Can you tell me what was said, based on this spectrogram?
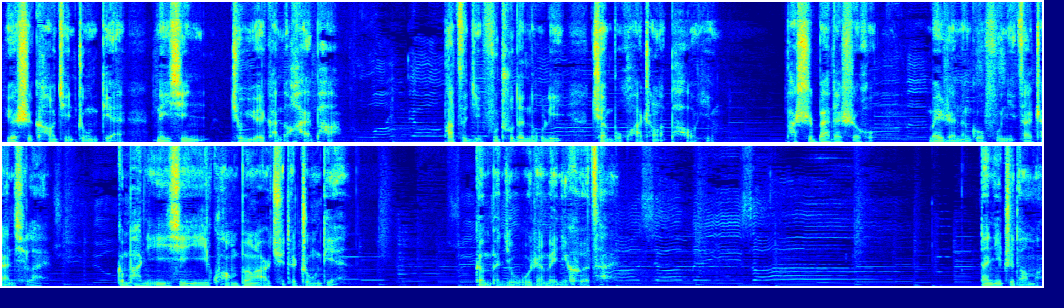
越是靠近终点，内心就越感到害怕，怕自己付出的努力全部化成了泡影，怕失败的时候没人能够扶你再站起来，更怕你一心一意狂奔而去的终点根本就无人为你喝彩。但你知道吗？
